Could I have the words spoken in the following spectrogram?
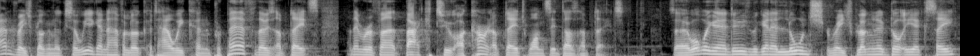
and Rage Plugin Hook, so we are going to have a look at how we can prepare for those updates and then revert back to our current update once it does update. So what we're going to do is we're going to launch rageplugin.exe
